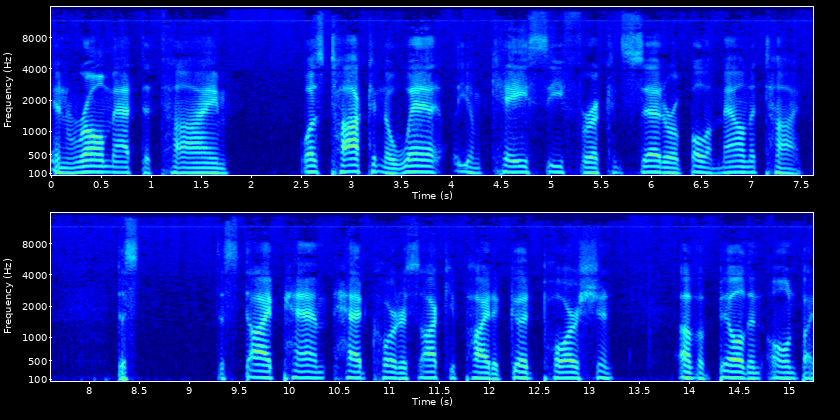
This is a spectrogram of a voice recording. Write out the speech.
in Rome at the time was talking to William Casey for a considerable amount of time. The, the Stipam headquarters occupied a good portion of a building owned by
